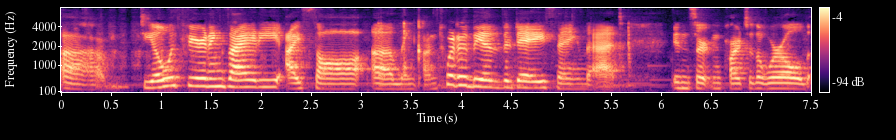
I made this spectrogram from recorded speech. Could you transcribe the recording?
um, deal with fear and anxiety. I saw a link on Twitter the other day saying that in certain parts of the world,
